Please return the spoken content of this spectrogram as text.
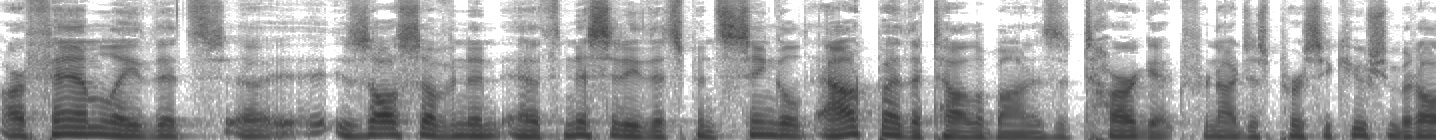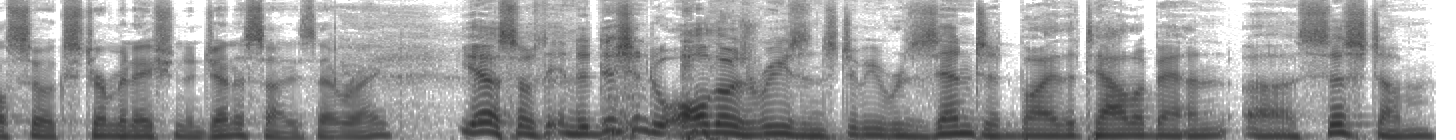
our family that's uh, is also of an ethnicity that's been singled out by the Taliban as a target for not just persecution but also extermination and genocide. Is that right? Yeah. So, in addition to all those reasons to be resented by the Taliban uh, system,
